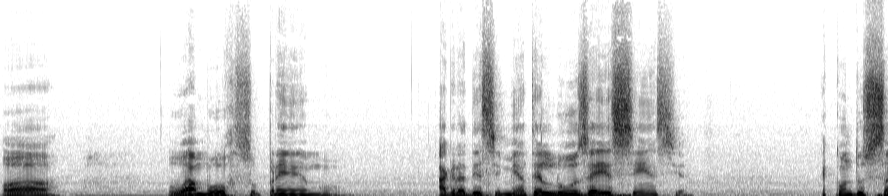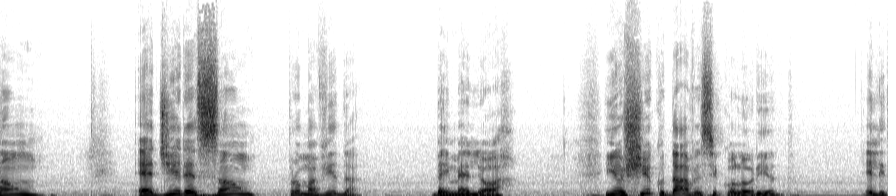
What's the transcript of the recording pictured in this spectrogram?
Ó, oh, o amor supremo. Agradecimento é luz, é essência, é condução, é direção para uma vida bem melhor. E o Chico dava esse colorido. Ele,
